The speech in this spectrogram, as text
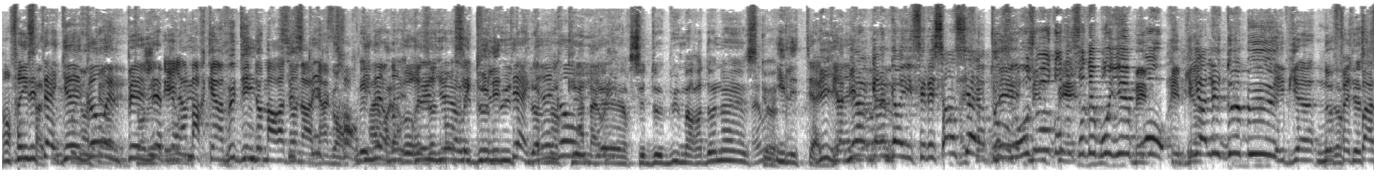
Enfin, il était à Guingamp et le PSG Il a marqué un but digne de Maradona à Guingamp. extraordinaire dans vos raisonnements, hier, c'est les deux qu'il buts était à Guingamp. Ah bah c'est deux buts maradonnesques. Il était à Guingamp. Il fait l'essentiel. Aux autres de se débrouiller, pro. eh Il bien- y a les deux buts. Eh bien, ne Alors, faites pas à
